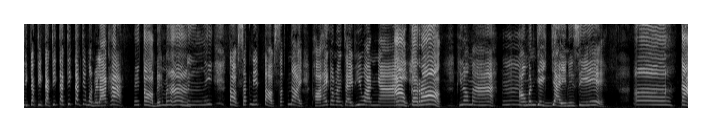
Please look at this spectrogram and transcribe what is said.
ติ๊กตักติ๊กตักติ๊กตักติ๊กตักจะหมดเวลาค่ะ ให้ตอบได้มากตอบสักนิดตอบสักหน่อย พอให้กำลังใจพี่วันไงอ้าวกระรอก พี่เรามาเอามันใหญ่ๆหน่อยสิเอกะ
